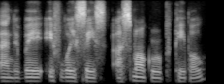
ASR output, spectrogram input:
and we if we see a small group of people,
